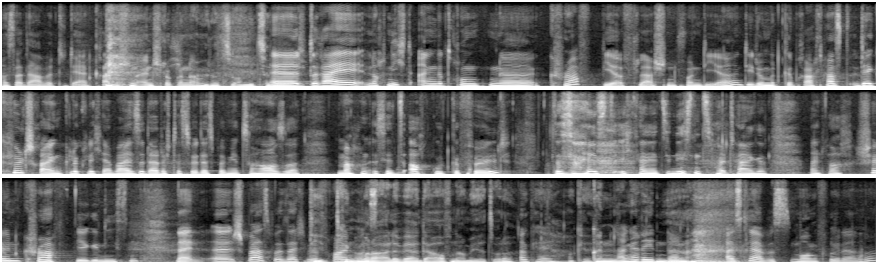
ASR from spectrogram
Außer David, der hat gerade schon einen Schluck genommen. wieder zu Äh, ambitioniert. drei noch nicht angetrunkene Craft-Bier-Flaschen von dir, die du mitgebracht hast. Der Kühlschrank, glücklicherweise, dadurch, dass wir das bei mir zu Hause machen, ist jetzt auch gut gefüllt. Das heißt, ich kann jetzt die nächsten zwei Tage einfach schön Craft-Bier genießen. Nein, äh, Spaß beiseite, wir die freuen trinken wir uns. doch alle während der Aufnahme jetzt, oder? Okay. Okay. Wir können lange reden dann. Ja. Alles klar, bis morgen früh dann, ne?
